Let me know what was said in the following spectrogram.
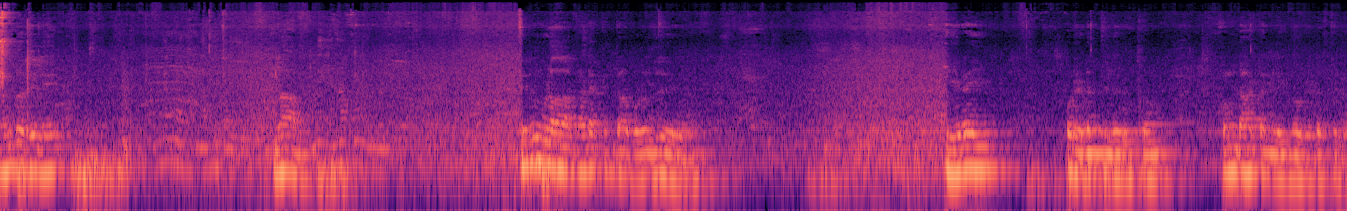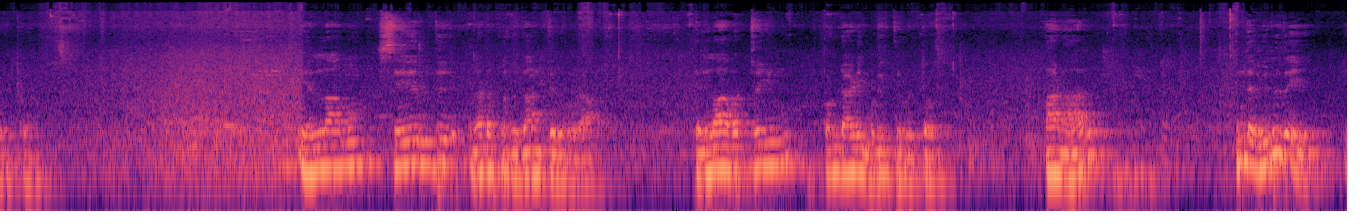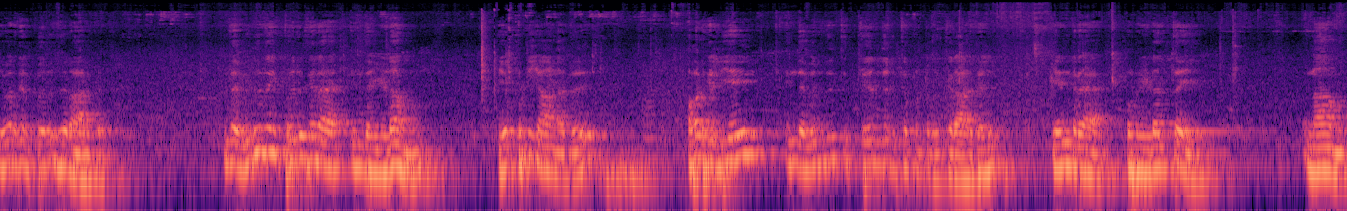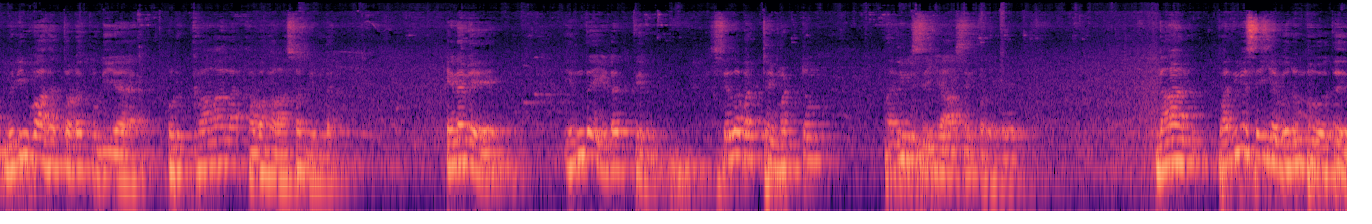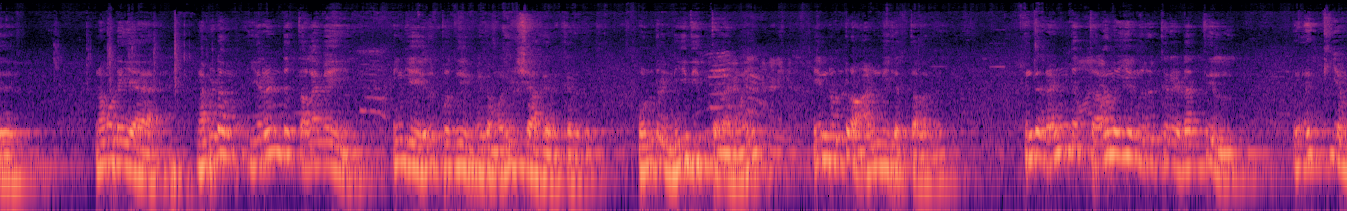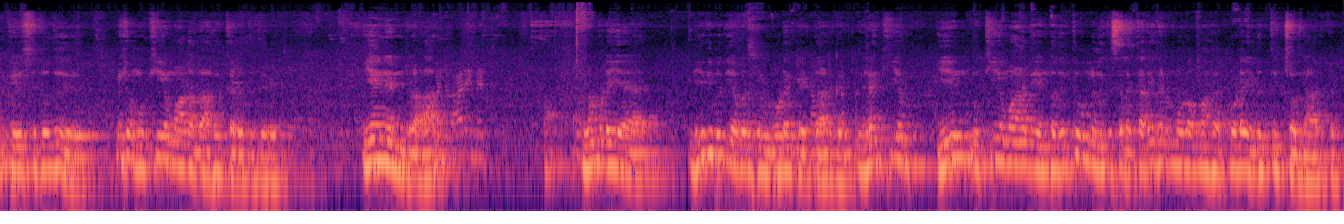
நண்பர்களே நாம் திருவிழா நடக்கின்ற பொழுது இறை ஒரு இடத்தில் இருக்கும் கொண்டாட்டங்கள் இன்னொரு இடத்தில் இருக்கும். எல்லாமும் சேர்ந்து நடப்பதுதான் திருவிழா. எல்லாவற்றையும் கொண்டாடி முடித்து விட்டோம். ஆனால் இந்த விருதை இவர்கள் பெறுகிறார்கள். இந்த விருதை பெறுகிற இந்த இடம் எப்படியானது? அவர்கள் ஏன் இந்த விருதுக்கு தேர்ந்தெடுக்கப்பட்டிருக்கிறார்கள் என்ற ஒரு இடத்தை நாம் விரிவாக தொடக்கூடிய ஒரு கால அவகாசம் இல்லை. எனவே இந்த இடத்தில் சிலவற்றை மட்டும் பதிவு செய்ய ஆசைப்படுகிறேன். நான் பதிவு செய்ய விரும்புவது நம்முடைய நம்மிடம் இரண்டு தலைமை இங்கே இருப்பது மிக மகிழ்ச்சியாக இருக்கிறது. ஒன்று நீதி தலைமை இன்னொன்று ஆன்மீக தலைமை. இந்த ரெண்டு தலைமையும் இருக்கிற இடத்தில் இலக்கியம் பேசுவது மிக முக்கியமானதாக கருதுகிறேன். ஏனென்றால் நம்முடைய நீதிபதி அவர்கள் கூட கேட்டார்கள் இலக்கியம் ஏன் முக்கியமானது என்பதற்கு உங்களுக்கு சில கதைகள் மூலமாக கூட எடுத்துச் சொன்னார்கள்.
